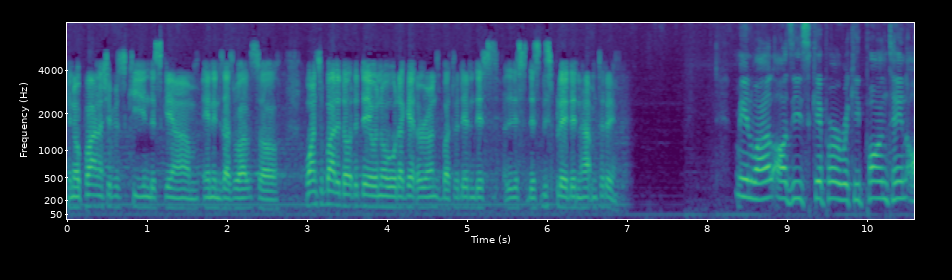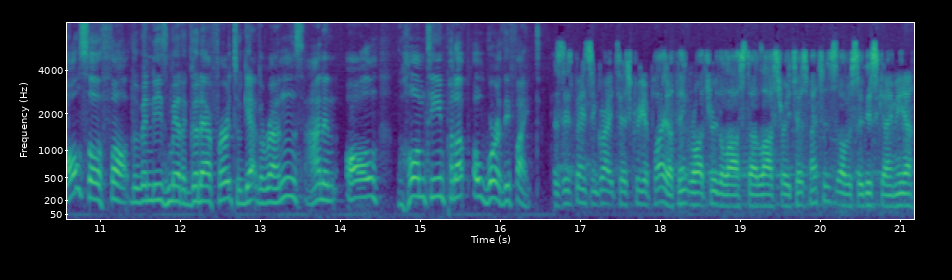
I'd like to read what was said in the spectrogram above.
you know, partnership is key in this game, um, innings as well. So once we batted out the day, we know who to get the runs, but we didn't. This this this display didn't happen today. Meanwhile, Aussie skipper Ricky Ponting also thought the Windies made a good effort to get the runs, and in all, the home team put up a worthy fight. There's been some great Test cricket played, I think, right through the last uh, last three Test matches. Obviously, this game here,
